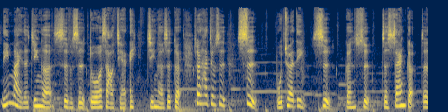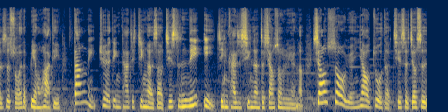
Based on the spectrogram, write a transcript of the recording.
你买的金额是不是多少钱？哎，金额是对，所以它就是是不确定是跟是这三个，这是所谓的变化题。当你确定他的金额的时候，其实你已经开始信任这销售人员了。销售员要做的其实就是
